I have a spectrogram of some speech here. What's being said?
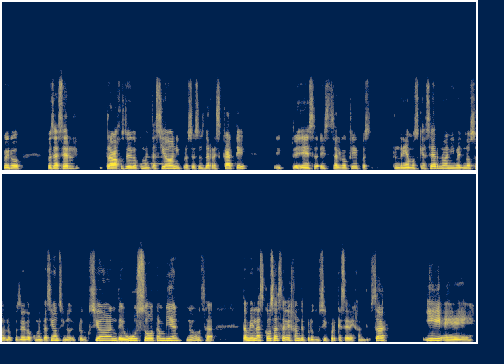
Pero pues hacer trabajos de documentación y procesos de rescate es, es, algo que pues tendríamos que hacer, ¿no? A nivel no solo pues, de documentación, sino de producción, de uso también, ¿no? O sea, también las cosas se dejan de producir porque se dejan de usar. Y, eh,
